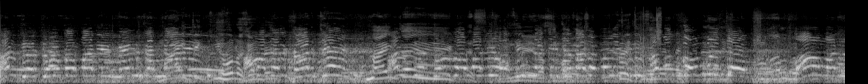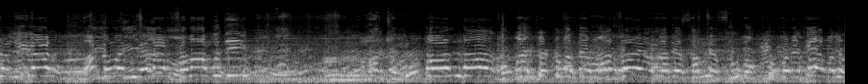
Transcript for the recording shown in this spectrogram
ভারতীয় জনতা পার্টির মেন আমাদের গার্জেন ভারতীয় জনতা পার্টি অসীমটাকে জেতাবে লিডার সভাপতি গোপাল দা আমাদের সামনে সুবক্তব্য রেখে আমাদের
